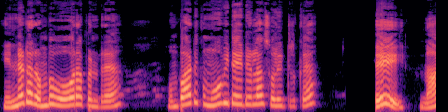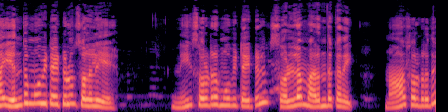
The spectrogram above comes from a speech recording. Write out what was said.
என்னடா ரொம்ப ஓவரா பண்ற? உன் பாட்டுக்கு மூவி டைட்டிலா சொல்லிட்டு இருக்க? ஏய் நான் எந்த மூவி டைட்டிலும் சொல்லலையே. நீ சொல்ற மூவி டைட்டில் சொல்ல மறந்த கதை. நான் சொல்றது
